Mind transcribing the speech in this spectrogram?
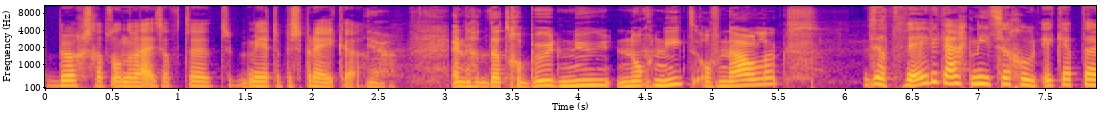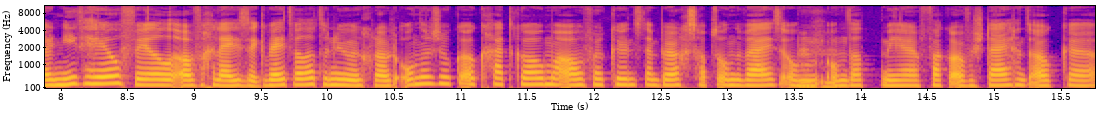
burgerschapsonderwijs of te, te- meer te bespreken. Ja. En dat gebeurt nu nog niet of nauwelijks? Dat weet ik eigenlijk niet zo goed. Ik heb daar niet heel veel over gelezen. Ik weet wel dat er nu een groot onderzoek ook gaat komen over kunst- en burgerschapsonderwijs. Om, Mhm. om dat meer vakoverstijgend ook eh,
